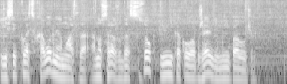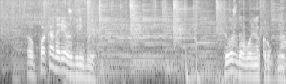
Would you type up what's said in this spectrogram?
Если класть в холодное масло, оно сразу даст сок и никакого обжаривания мы не получим. Пока нарежу грибы. Тоже довольно крупно.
